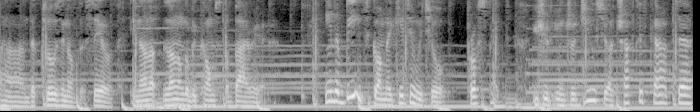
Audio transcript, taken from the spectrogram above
uh, the closing of the sale, it no longer becomes a barrier. In the bid to communicating with your prospect, you should introduce your attractive character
